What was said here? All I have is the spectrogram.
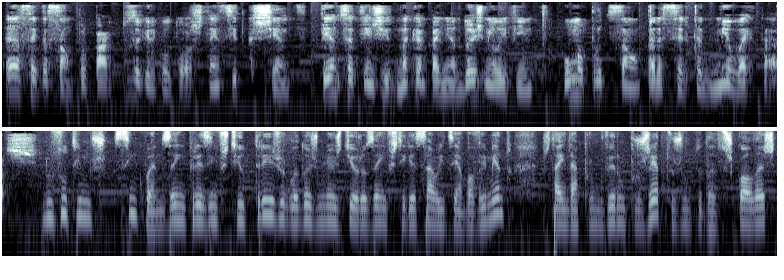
A aceitação por parte dos agricultores tem sido crescente, tendo-se atingido na campanha 2020 uma produção para cerca de mil hectares. Nos últimos cinco anos, a empresa investiu 3,2 milhões de euros em investigação e desenvolvimento, está ainda a promover um projeto junto das escolas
